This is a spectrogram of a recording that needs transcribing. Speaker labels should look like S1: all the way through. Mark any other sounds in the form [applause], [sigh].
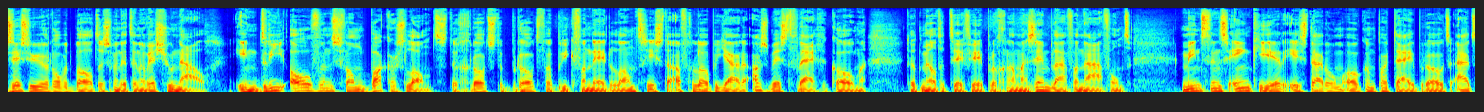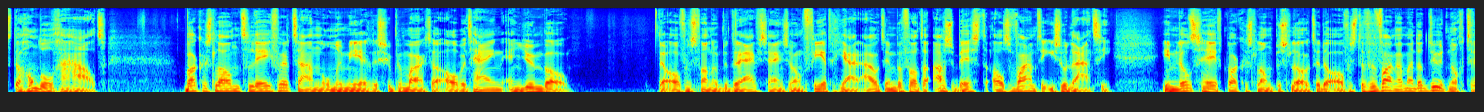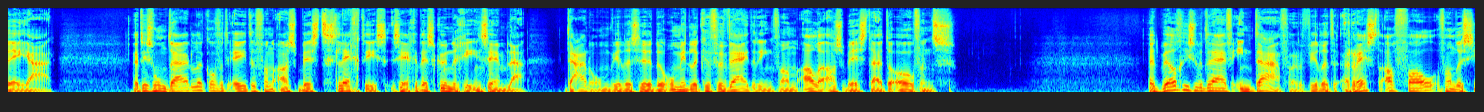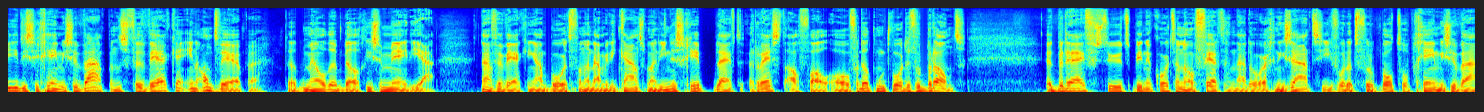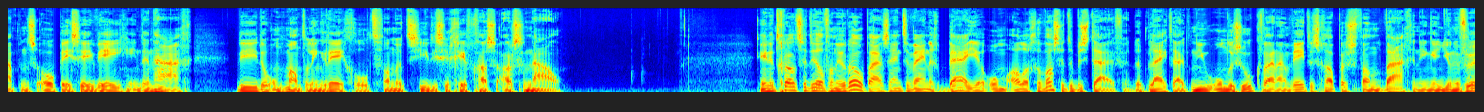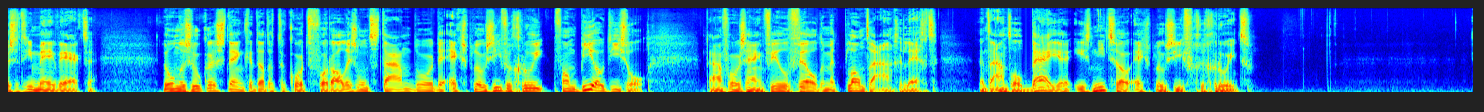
S1: Zes uur, Robert Baltus met het NOS Journaal. In drie ovens van Bakkersland, de grootste broodfabriek van Nederland... is de afgelopen jaren asbest vrijgekomen. Dat meldt het tv-programma Zembla vanavond. Minstens één keer is daarom ook een partij brood uit de handel gehaald. Bakkersland levert aan onder meer de supermarkten Albert Heijn en Jumbo. De ovens van het bedrijf zijn zo'n 40 jaar oud en bevatten asbest als warmteisolatie. Inmiddels heeft Bakkersland besloten de ovens te vervangen, maar dat duurt nog twee jaar. Het is onduidelijk of het eten van asbest slecht is, zeggen deskundigen in Zembla. Daarom willen ze de onmiddellijke verwijdering van alle asbest uit de ovens. Het Belgische bedrijf Indaver wil het restafval van de Syrische chemische wapens verwerken in Antwerpen. Dat melden Belgische media. Na verwerking aan boord van een Amerikaans marineschip blijft restafval over dat moet worden verbrand. Het bedrijf stuurt binnenkort een offerte naar de organisatie voor het verbod op chemische wapens OPCW in Den Haag, die de ontmanteling regelt van het Syrische gifgasarsenaal. In het grootste deel van Europa zijn te weinig bijen om alle gewassen te bestuiven. Dat blijkt uit nieuw onderzoek waaraan wetenschappers van Wageningen University meewerkten. De onderzoekers denken dat het tekort vooral is ontstaan door de explosieve groei van biodiesel. Daarvoor zijn veel velden met planten aangelegd. Het aantal bijen is niet zo explosief gegroeid.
